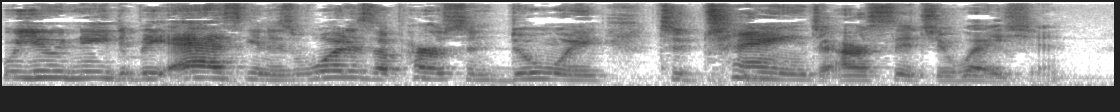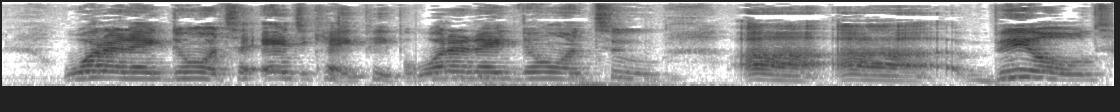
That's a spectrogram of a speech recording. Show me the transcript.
who you need to be asking is what is a person doing to change our situation? What are they doing to educate people? What are they doing to uh, uh, build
